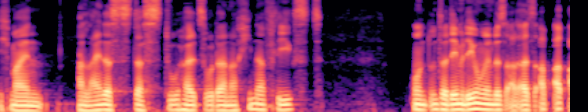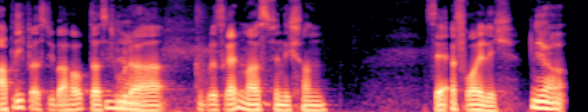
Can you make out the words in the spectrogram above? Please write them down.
ich meine, allein, dass, dass du halt so da nach China fliegst und unter den Bedingungen das alles ab, ab, ablieferst überhaupt, dass du Ja. da ein gutes Rennen machst, finde ich schon sehr erfreulich. ja,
